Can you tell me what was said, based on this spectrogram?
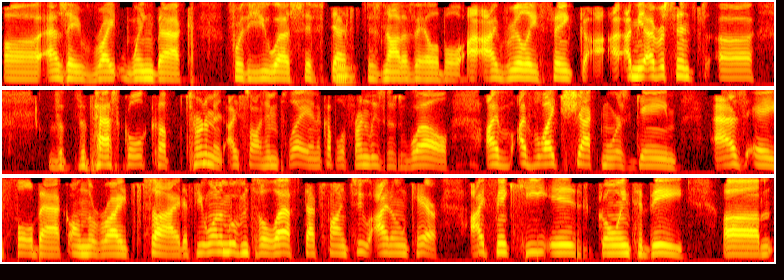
uh, as a right wing back for the U.S. if that mm. is not available. I, I really think, I, I mean, ever since uh, the the past Gold Cup tournament, I saw him play and a couple of friendlies as well. I've I've liked Shaq Moore's game as a fullback on the right side. If you want to move him to the left, that's fine too. I don't care. I think he is going to be um,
